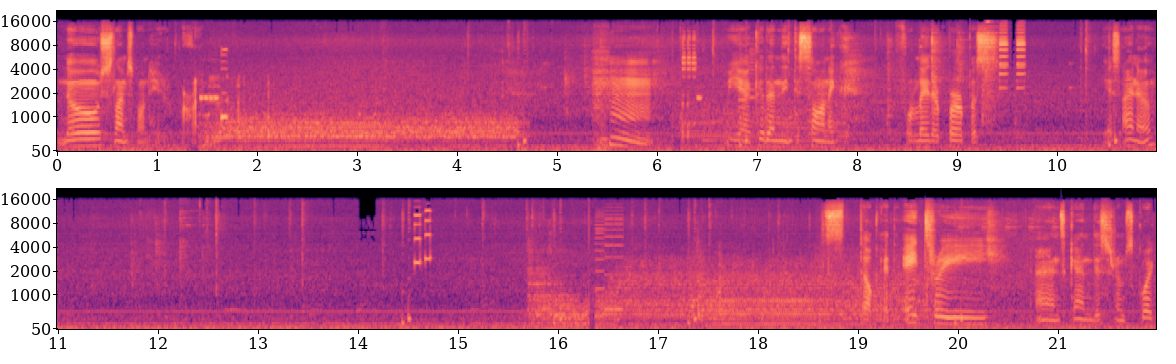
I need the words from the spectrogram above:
No slime spawn here. Crap. Hmm. Maybe I couldn't need the Sonic for later purpose. Yes, I know. Let's dock at A3 and scan this rooms quick.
